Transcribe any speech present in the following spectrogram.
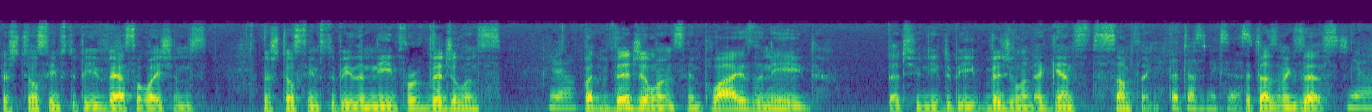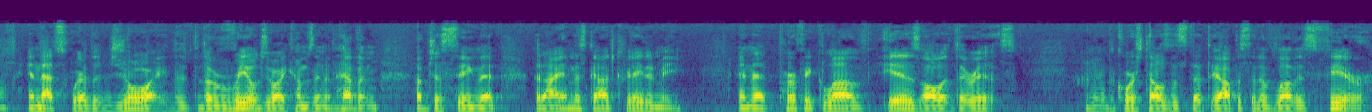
there still seems to be vacillations, there still seems to be the need for vigilance. Yeah. But vigilance implies the need that you need to be vigilant against something That doesn't exist. that doesn't exist. Yeah. And that's where the joy, the, the real joy comes in of heaven, of just seeing that, that I am as God created me, and that perfect love is all that there is. You know, the Course tells us that the opposite of love is fear,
